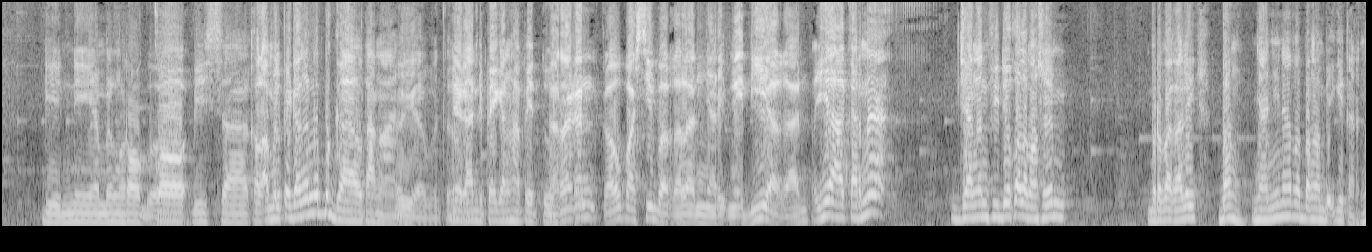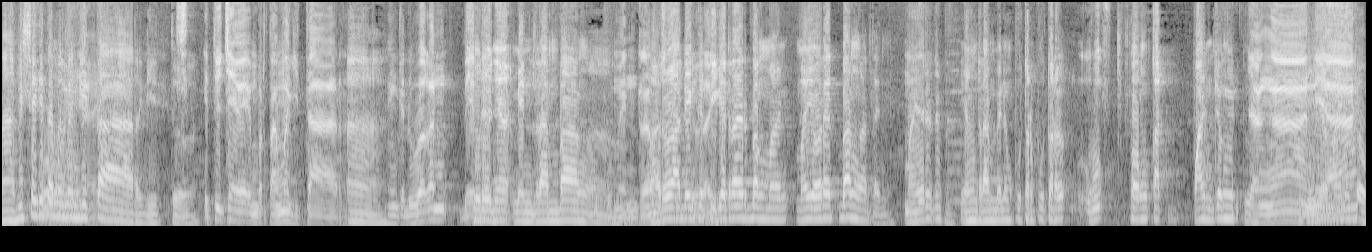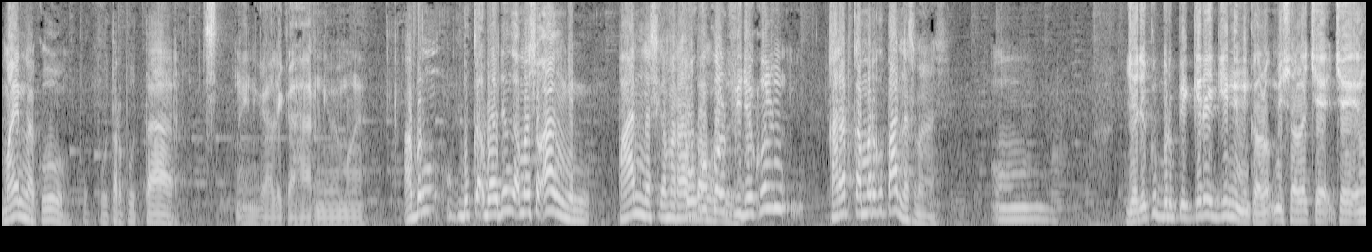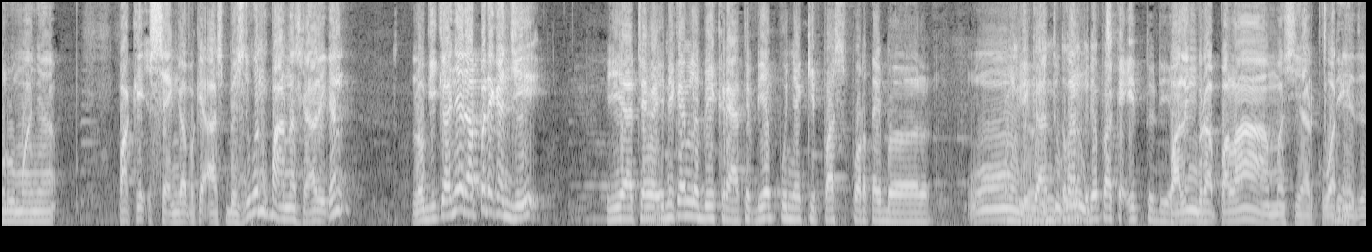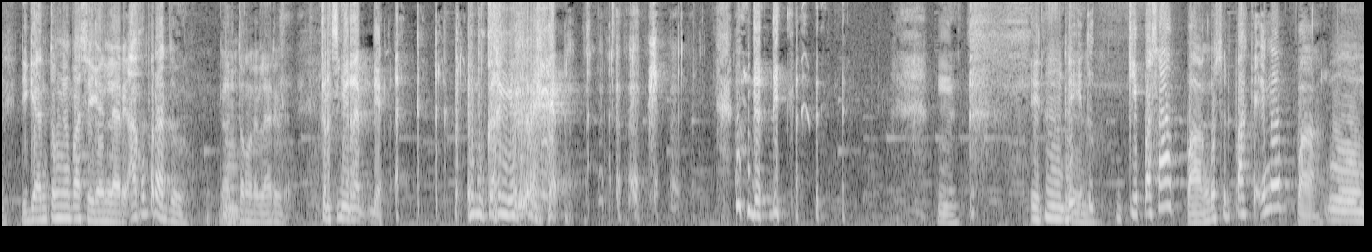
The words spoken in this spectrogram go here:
Gini, ambil ngerokok bisa. Kalau ambil pegangan kan pegal tangan. Oh, iya, betul. Ya kan dipegang HP itu. Karena kan kau pasti bakalan nyari media kan? Iya karena jangan video call maksudnya berapa kali bang nyanyiin apa bang ambil gitar nah bisa kita Oh, main iya, gitar gitu Itu cewek yang pertama gitar. Ah. Yang kedua kan beda. suruhnya main drum bang Oh, Ah. main drum, baru ada yang ketiga terakhir bang ma- mayoret bang katanya Mayoret apa? yang drum band yang putar-putar Uh, tongkat pancong itu Jangan, Iya, ya. main itu main aku putar-putar main kali Kak Harni memang. abang buka baju nggak masuk angin panas kamar Oh, abang kalau video call karena kamarku panas mas Oh. Jadi aku berpikirnya gini nih kalau misalnya cewek-cewek yang rumahnya pakai seng nggak pakai asbes itu kan panas sekali kan? Logikanya dapat ya kan Ji? iya cewek ini kan lebih kreatif dia punya kipas portable Oh, iya, digantung itu kan itu dia pakai itu dia paling berapa lama sih har kuatnya itu? di, digantungnya pasti kan lari aku pernah tuh gantung Hmm. lari Terus nge-rap dia. Eh, bukan ngeret Udah itu, dia itu kipas apa nggak usah dipakai kenapa Oh,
